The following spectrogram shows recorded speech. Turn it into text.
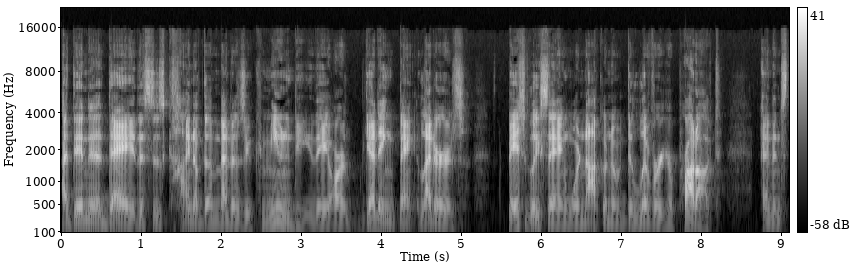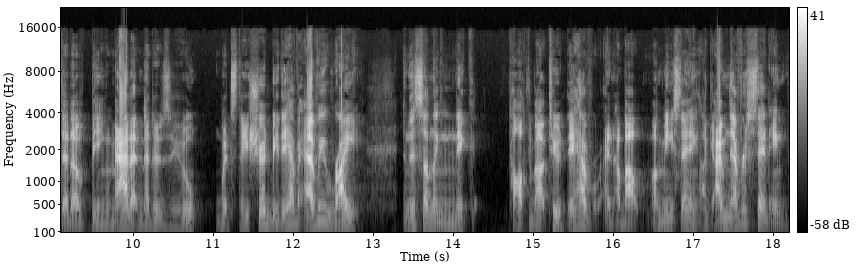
at the end of the day, this is kind of the MetaZoo community. They are getting bank letters basically saying we're not going to deliver your product. And instead of being mad at MetaZoo, which they should be, they have every right. And this is something Nick talked about too. They have about uh, me saying like I've never said in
